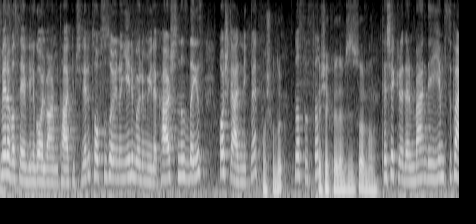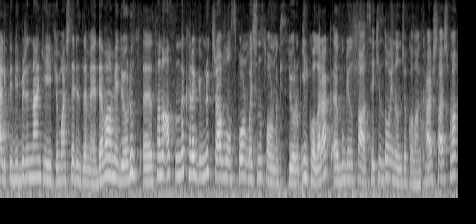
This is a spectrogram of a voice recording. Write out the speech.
Merhaba sevgili Gol Var mı takipçileri. Topsuz Oyun'un yeni bölümüyle karşınızdayız. Hoş geldin Hikmet. Hoş bulduk. Nasılsın? Teşekkür ederim sizi sormalı. Teşekkür ederim. Ben de iyiyim. Süper Lig'de birbirinden keyifli maçlar izlemeye devam ediyoruz. Ee, sana aslında Karagümrük Trabzonspor maçını sormak istiyorum. İlk olarak e, bugün saat 8'de oynanacak olan karşılaşma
